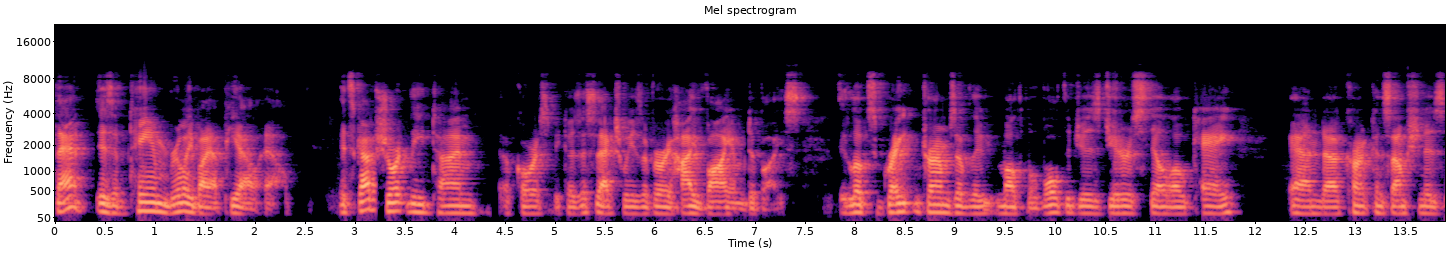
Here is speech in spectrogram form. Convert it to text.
That is obtained really by a PLL. It's got short lead time, of course, because this actually is a very high volume device. It looks great in terms of the multiple voltages, jitter is still okay, and uh, current consumption is,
